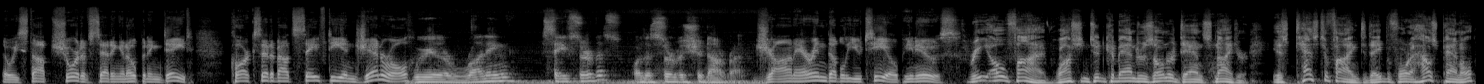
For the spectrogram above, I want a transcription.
though he stopped short of setting an opening date. Clark said about safety in general, We're either running safe service or the service should not run. John Aaron, WTOP News. 305 Washington Commanders owner Dan Snyder is testifying today before a House panel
